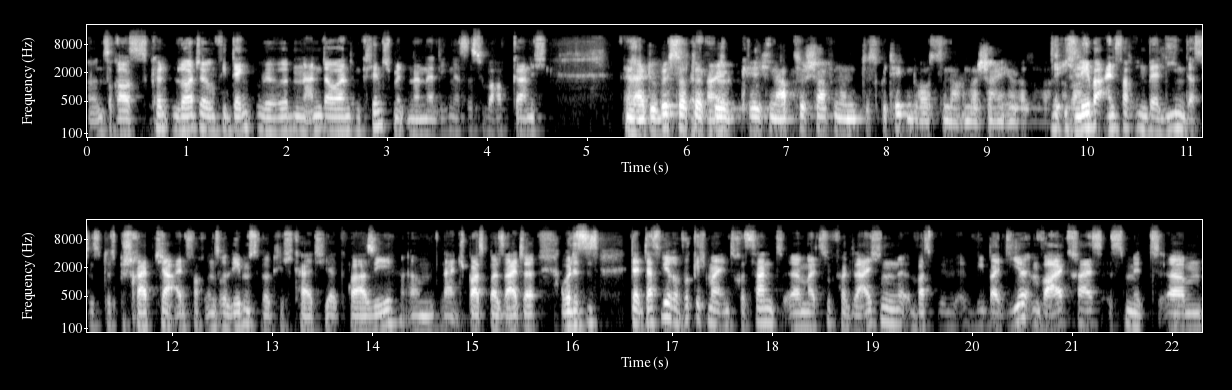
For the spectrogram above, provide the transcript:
uns raus. Könnten Leute irgendwie denken, wir würden andauernd im Clinch miteinander liegen. Das ist überhaupt gar nicht ja, du bist doch dafür, Kirchen abzuschaffen und Diskotheken draus zu machen, wahrscheinlich oder sowas. Ich Aber lebe einfach in Berlin. Das, ist, das beschreibt ja einfach unsere Lebenswirklichkeit hier quasi. Ähm, nein, Spaß beiseite. Aber das ist, das wäre wirklich mal interessant, äh, mal zu vergleichen, was wie bei dir im Wahlkreis es mit ähm,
